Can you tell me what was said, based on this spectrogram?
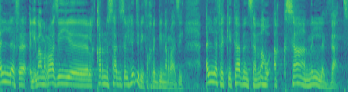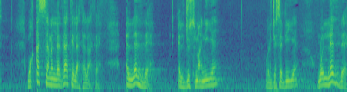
ألف الإمام الرازي آه، القرن السادس الهجري فخر الدين الرازي ألف كتابا سماه أقسام اللذات وقسم اللذات إلى ثلاثة اللذة الجسمانية والجسدية واللذة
